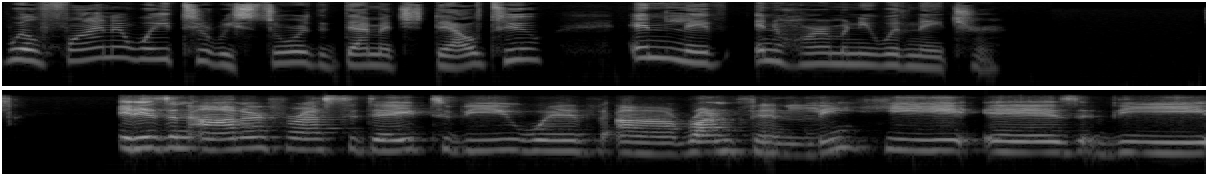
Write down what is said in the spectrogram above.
we'll find a way to restore the damage dealt to and live in harmony with nature. It is an honor for us today to be with uh, Ron Finley. He is the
